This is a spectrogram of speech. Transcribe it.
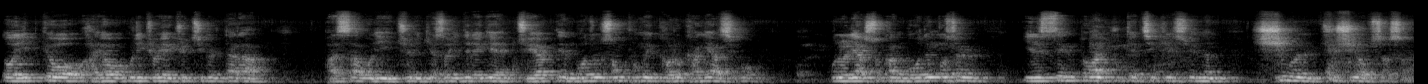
또 입교하여 우리 교회 규칙을 따라 바사오니 주님께서 이들에게 죄악된 모든 성품을 거룩하게 하시고 오늘 약속한 모든 것을 일생 동안 굳게 지킬 수 있는 힘을 주시옵소서.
